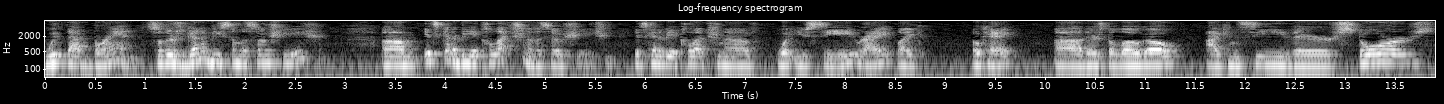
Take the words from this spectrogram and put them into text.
with that brand, so there's going to be some association. Um, it's going to be a collection of association. It's going to be a collection of what you see, right? Like, okay, uh, there's the logo. I can see their stores.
